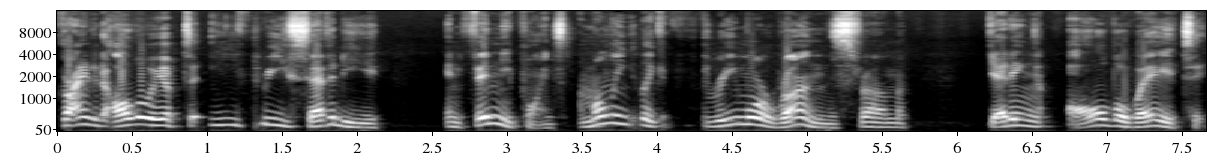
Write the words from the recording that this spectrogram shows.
grinded all the way up to E370 infinity points. I'm only like three more runs from getting all the way to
